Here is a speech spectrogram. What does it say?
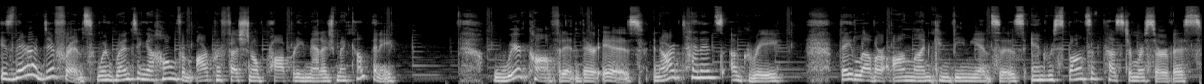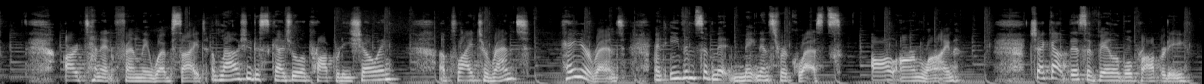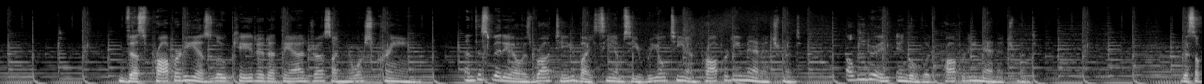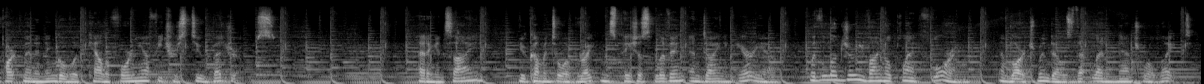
Is there a difference when renting a home from our professional property management company? We're confident there is, and our tenants agree. They love our online conveniences and responsive customer service. Our tenant friendly website allows you to schedule a property showing, apply to rent, pay your rent, and even submit maintenance requests, all online. Check out this available property. This property is located at the address on your screen, and this video is brought to you by CMC Realty and Property Management, a leader in Inglewood property management. This apartment in Inglewood, California features two bedrooms. Heading inside, you come into a bright and spacious living and dining area with luxury vinyl plank flooring and large windows that let in natural light.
